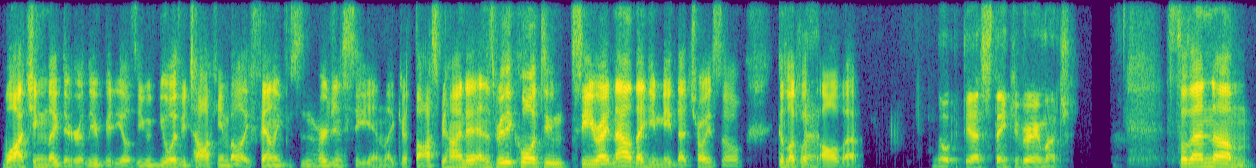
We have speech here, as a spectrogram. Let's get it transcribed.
watching like the earlier videos. You you always be talking about like family versus emergency and like your thoughts behind it. And it's really cool to see right now that you made that choice. So good luck yeah. with all of that. No, yes, thank you very much. So then um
